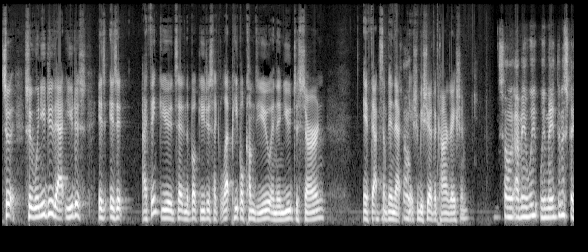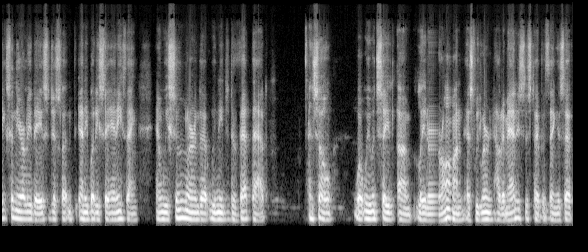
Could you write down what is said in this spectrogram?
So so when you do that, you just is is it? I think you had said in the book, you just like let people come to you, and then you discern if that's something that so, should be shared with the congregation so I mean, we we made the mistakes in the early days of just letting anybody say anything, and we soon learned that we needed to vet that. And so, what we would say um, later on, as we learned how to manage this type of thing, is that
